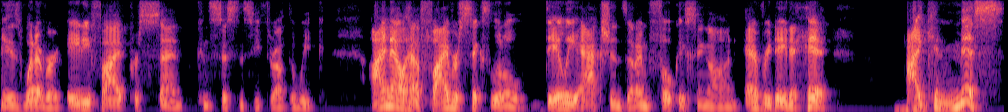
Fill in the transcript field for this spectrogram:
is whatever 85% consistency throughout the week I now have five or six little daily actions that I'm focusing on every day to hit. I can miss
